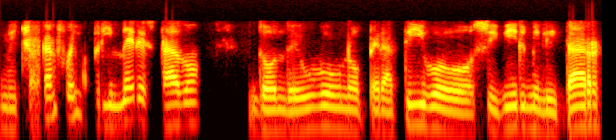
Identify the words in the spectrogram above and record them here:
Michoacán fue el primer estado donde hubo un operativo civil militar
